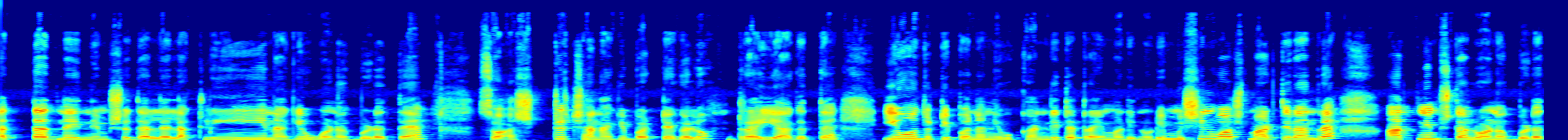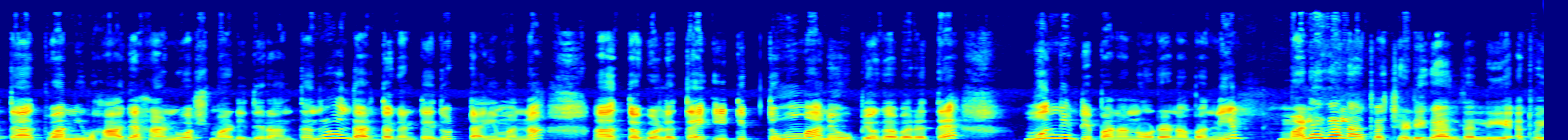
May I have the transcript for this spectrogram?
ಹತ್ತು ಹದಿನೈದು ನಿಮಿಷದಲ್ಲೆಲ್ಲ ಕ್ಲೀನಾಗಿ ಒಣಗಿಬಿಡುತ್ತೆ. ಸೊ ಅಷ್ಟು ಚೆನ್ನಾಗಿ ಬಟ್ಟೆಗಳು ಡ್ರೈ ಆಗುತ್ತೆ. ಈ ಒಂದು ಟಿಪ್ಪನ್ನು ನೀವು ಖಂಡಿತ ಟ್ರೈ ಮಾಡಿ ನೋಡಿ. ಮಿಷಿನ್ ವಾಶ್ ಮಾಡ್ತೀರಾ ಅಂದರೆ ಹತ್ತು ನಿಮಿಷದಲ್ಲಿ ಒಣಗಿಬಿಡುತ್ತೆ, ಅಥವಾ ನೀವು ಹಾಗೆ ಹ್ಯಾಂಡ್ ವಾಶ್ ಮಾಡಿದ್ದೀರಾ ಅಂತಂದರೆ ಒಂದು ಅರ್ಧ ಗಂಟೆ ಇದು ಟೈಮನ್ನು ತಗೊಳ್ಳುತ್ತೆ ಈ ಟಿಪ್ ತುಂಬಾ ಉಪಯೋಗ ಬರುತ್ತೆ. ಮುಂದಿನ ಟಿಪ್ಪನ್ನು ನೋಡೋಣ ಬನ್ನಿ. ಮಳೆಗಾಲ ಅಥವಾ ಚಳಿಗಾಲದಲ್ಲಿ ಅಥವಾ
